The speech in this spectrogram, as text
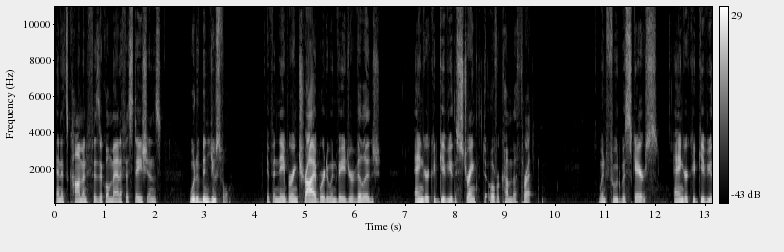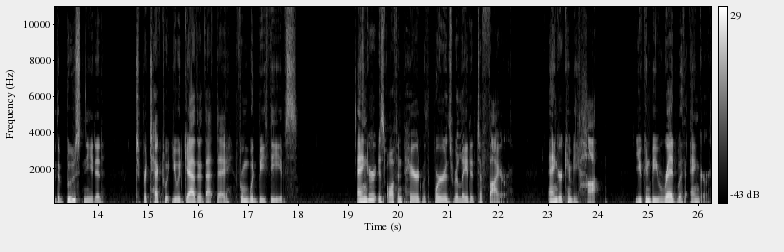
and its common physical manifestations would have been useful. If a neighboring tribe were to invade your village, anger could give you the strength to overcome the threat. When food was scarce, anger could give you the boost needed to protect what you had gathered that day from would be thieves. Anger is often paired with words related to fire. Anger can be hot. You can be red with anger.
